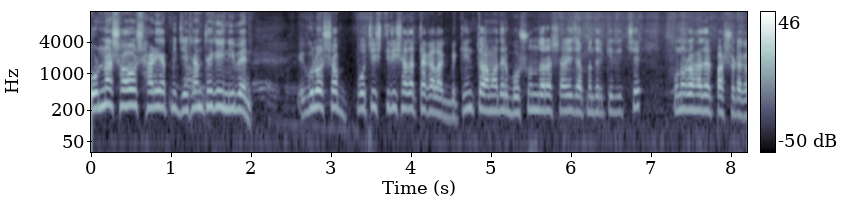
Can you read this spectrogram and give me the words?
ওড়না সহ শাড়ি আপনি যেখান থেকেই নেবেন, এগুলো সব পঁচিশ তিরিশ হাজার টাকা লাগবে। কিন্তু আমাদের বসুন্ধরা শাড়ি যে আপনাদেরকে দিচ্ছে, পনেরো হাজার পাঁচশো টাকা।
